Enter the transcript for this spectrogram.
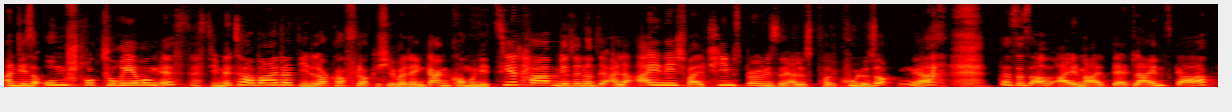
an dieser Umstrukturierung, ist, dass die Mitarbeiter, die locker flockig über den Gang kommuniziert haben, wir sind uns ja alle einig, weil Teamspirit sind alles voll coole Socken, ja, dass es auf einmal Deadlines gab,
